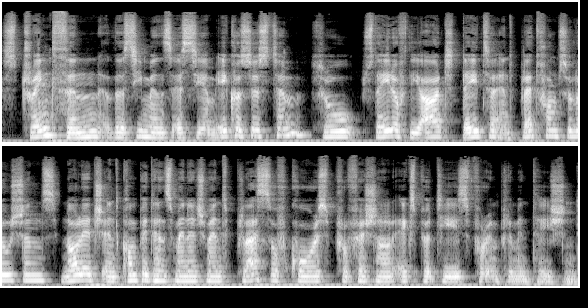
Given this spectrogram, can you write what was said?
strengthen the Siemens SCM ecosystem through state of the art data and platform solutions, knowledge and competence management, plus, of course, professional expertise for implementation.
